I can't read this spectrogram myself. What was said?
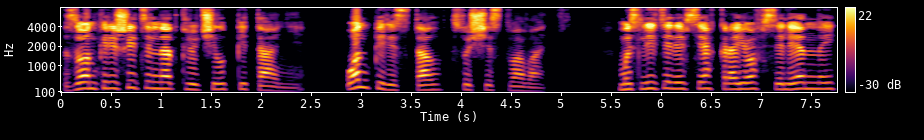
Зонг решительно отключил питание. Он перестал существовать. Мыслители всех краев Вселенной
